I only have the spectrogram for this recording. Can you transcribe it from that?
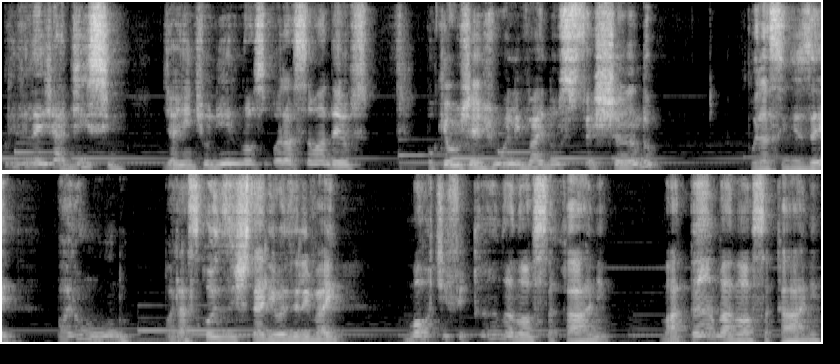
privilegiadíssimo de a gente unir nosso coração a Deus. Porque o jejum ele vai nos fechando, por assim dizer, para o mundo, para as coisas exteriores, ele vai mortificando a nossa carne matando a nossa carne,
